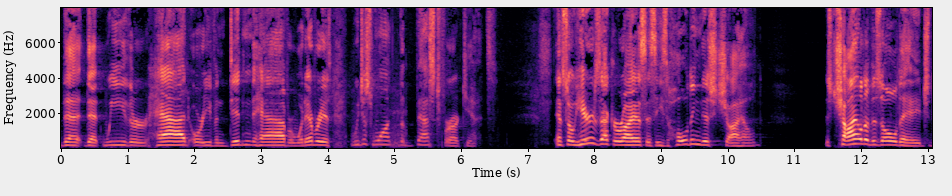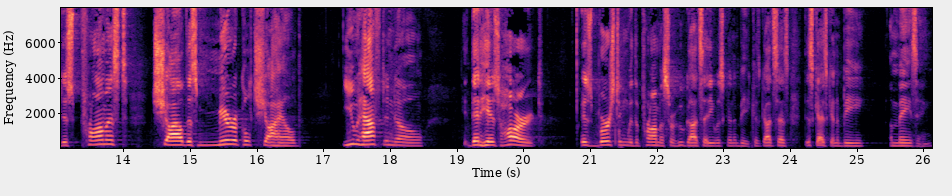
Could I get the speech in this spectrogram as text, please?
that, that we either had or even didn't have or whatever it is. We just want the best for our kids. And so here Zacharias as he's holding this child, this child of his old age, this promised child, this miracle child, you have to know that his heart is bursting with the promise or who God said he was going to be. Because God says, this guy's going to be amazing.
